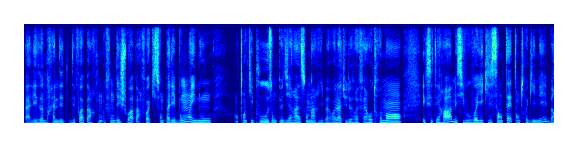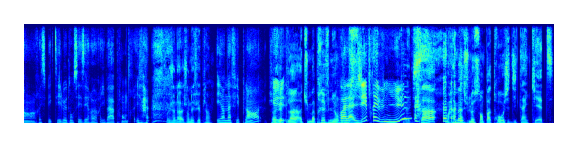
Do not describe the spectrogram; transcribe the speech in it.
bah, les hommes prennent des, des fois par- font des choix parfois qui sont pas les bons, et nous, en tant qu'épouse, on peut dire à son mari, bah voilà, tu devrais faire autrement, etc. Mais si vous voyez qu'il s'entête entre guillemets, ben respectez-le dans ses erreurs. Il va apprendre. Il va... J'en, ai- j'en ai fait plein. Et on a fait plein. J'en ai fait plein. Ah, Tu m'as prévenu en Voilà, j'ai prévenu. Ça, Mohamed, je le sens pas trop. J'ai dit t'inquiète,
